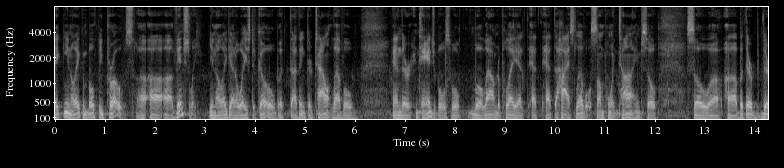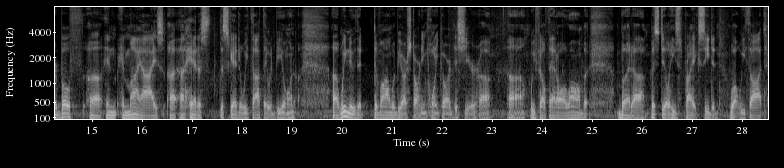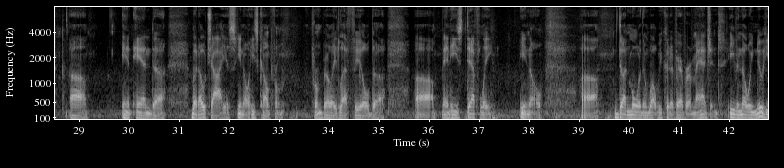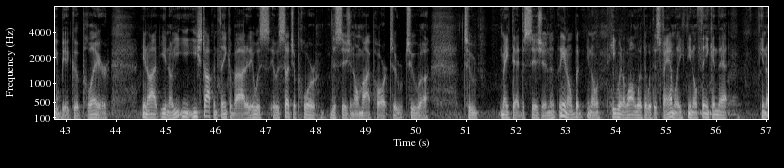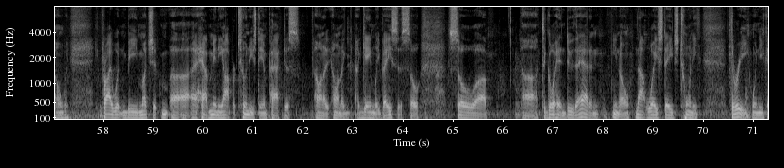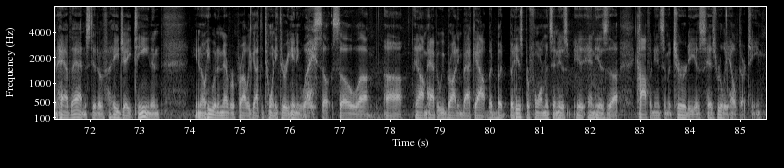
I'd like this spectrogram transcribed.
They, you know, they can both be pros uh, uh, uh, eventually. You know, they got a ways to go, but I think their talent level and their intangibles will, will allow them to play at, at, at the highest level at some point in time. So, so, uh, uh, but they're they're both uh, in in my eyes ahead of the schedule we thought they would be on. We knew that Devon would be our starting point guard this year. We felt that all along, but but but still, he's probably exceeded what we thought. And and uh, but Ochai is you know he's come from from really left field, uh, uh, and he's definitely you know done more than what we could have ever imagined. Even though we knew he'd be a good player, you know, I, you know, you, you stop and think about it. It was it was such a poor decision on my part to to uh, to make that decision. You know, but you know, he went along with it with his family. You know, thinking that you know he probably wouldn't be much uh, have many opportunities to impact us on a on a, a gamely basis. So so. Uh, uh, to go ahead and do that and you know not waste age 23 when you can have that instead of age 18 and you know he would have never probably got to 23 anyway so so uh, uh, you know, I'm happy we brought him back out but but but his performance and his and his uh, confidence and maturity has has really helped our team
